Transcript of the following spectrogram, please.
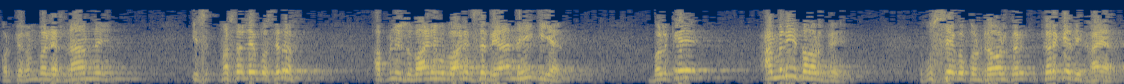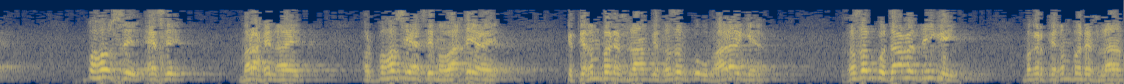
اور پیغمبر اسلام نے اس مسئلے کو صرف اپنی زبان مبارک سے بیان نہیں کیا، بلکہ عملی طور پہ غصے کو کنٹرول کر کے دکھایا۔ بہت سے ایسے مراحل آئے اور بہت سے ایسے مواقع آئے کہ پیغمبر اسلام کے غضب کو ابھارا گیا۔ غضب کو دعوت دی گئی، مگر پیغمبر اسلام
